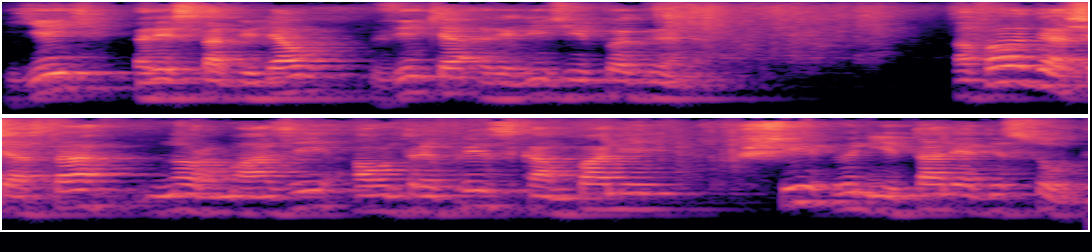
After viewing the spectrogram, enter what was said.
ei restabileau vechea religie păgână. Afară de aceasta, normazii au întreprins campanii și în Italia de Sud.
